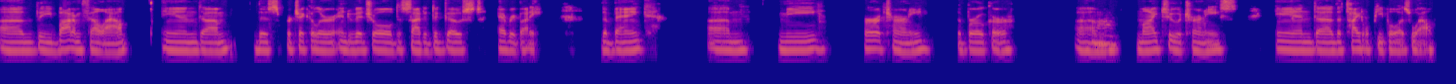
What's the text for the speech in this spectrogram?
uh, the bottom fell out, and um, this particular individual decided to ghost everybody the bank, um, me, her attorney, the broker, um, wow. my two attorneys, and uh, the title people as well.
